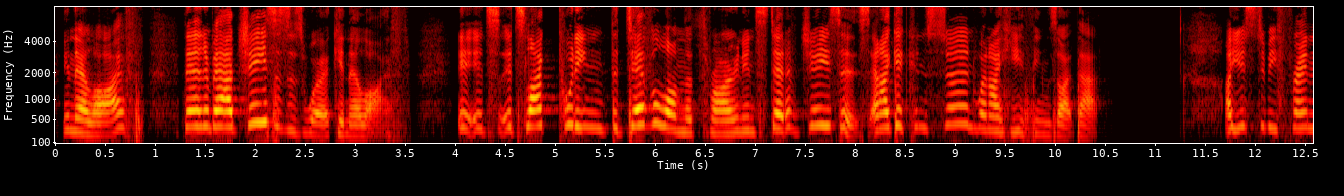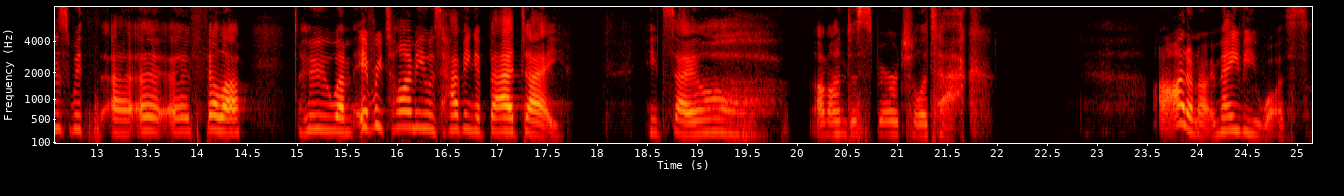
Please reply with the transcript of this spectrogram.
in their life than about Jesus' work in their life. It's, it's like putting the devil on the throne instead of Jesus. And I get concerned when I hear things like that. I used to be friends with a, a, a fella who, um, every time he was having a bad day, he'd say, Oh, I'm under spiritual attack. I don't know, maybe he was.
